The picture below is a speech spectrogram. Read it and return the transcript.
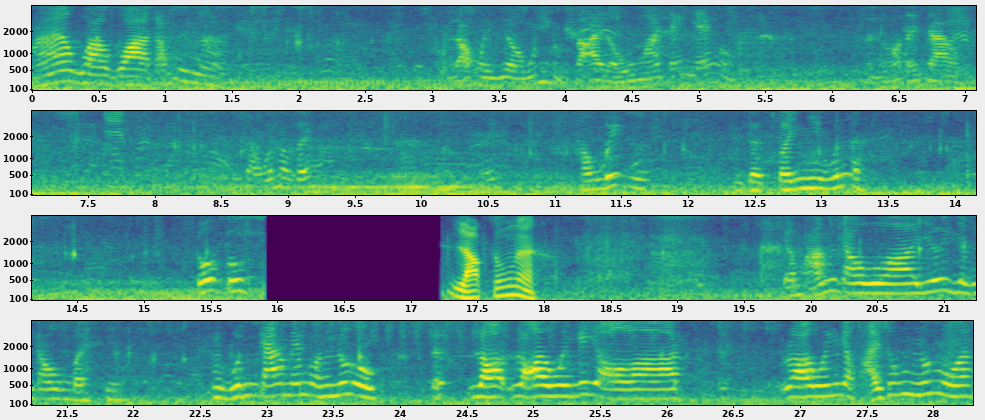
Má qua qua đóng luôn à đóng đi vô một tay đủ má chán dán luôn hỏi tại sao sao quýnh không tiếng không biết tự, tự nhiên quýnh à. Cố cố lọt xuống nè. Chợ mởn câu ờ, dưới chân câu bị quýnh cá mém lên nước luôn. Lòi lòi nguyên cái giò ờ, lòi nguyên giò phải xuống nước luôn á.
